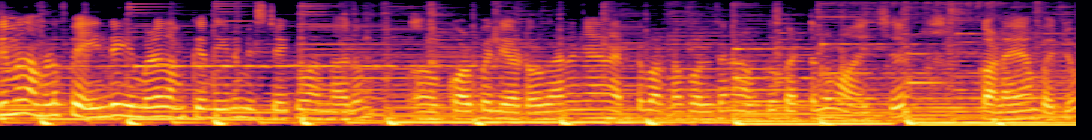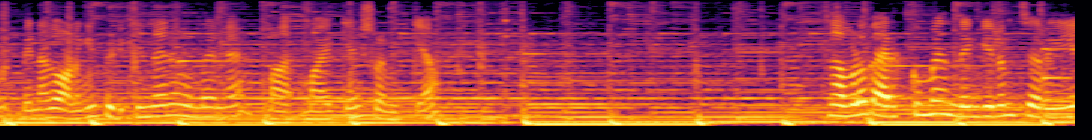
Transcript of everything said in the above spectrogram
ഇതിന് നമ്മൾ പെയിന്റ് ചെയ്യുമ്പോൾ നമുക്ക് എന്തെങ്കിലും മിസ്റ്റേക്ക് വന്നാലും കുഴപ്പമില്ല കേട്ടോ. കാരണം ഞാൻ നേരത്തെ പറഞ്ഞ പോലെ തന്നെ നമുക്ക് പെട്ടെന്ന് മായ്ച്ച് കളയാൻ പറ്റും. പിന്നെ അത് ഉണങ്ങി പിടിക്കുന്നതിന് മുമ്പ് തന്നെ മായ്ക്കാൻ ശ്രമിക്കാം. നമ്മൾ വരക്കുമ്പോൾ എന്തെങ്കിലും ചെറിയ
